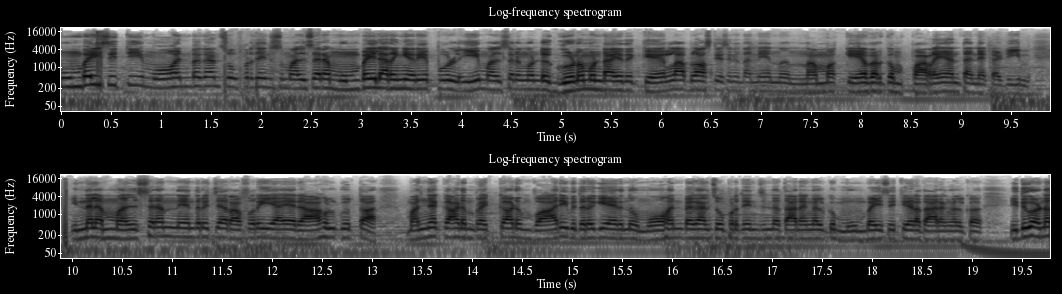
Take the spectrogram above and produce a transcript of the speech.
Mumbai city Mohun Bagan super giants മത്സരം മുംബൈയിൽ ഇറങ്ങിയേറിയപ്പോൾ ഈ മത്സരം കൊണ്ട് ഗുണമുണ്ടായത് കേരള ബ്ലാസ്റ്റേഴ്സിന് തന്നെയെന്ന് നമുക്കേവർക്കും പറയാൻ തന്നെ കഴിയും. ഇന്നലെ മത്സരം നിയന്ത്രിച്ച റഫറിയായ രാഹുൽ ഗുപ്ത മഞ്ഞക്കാടും റെഡ് കാർഡും വാരി വിതറുകയായിരുന്നു മോഹൻ ബഗാൻ സൂപ്പർ ജയൻസിന്റെ താരങ്ങൾക്ക് മുംബൈ സിറ്റിയുടെ താരങ്ങൾക്ക്. ഇതുകൊണ്ട്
